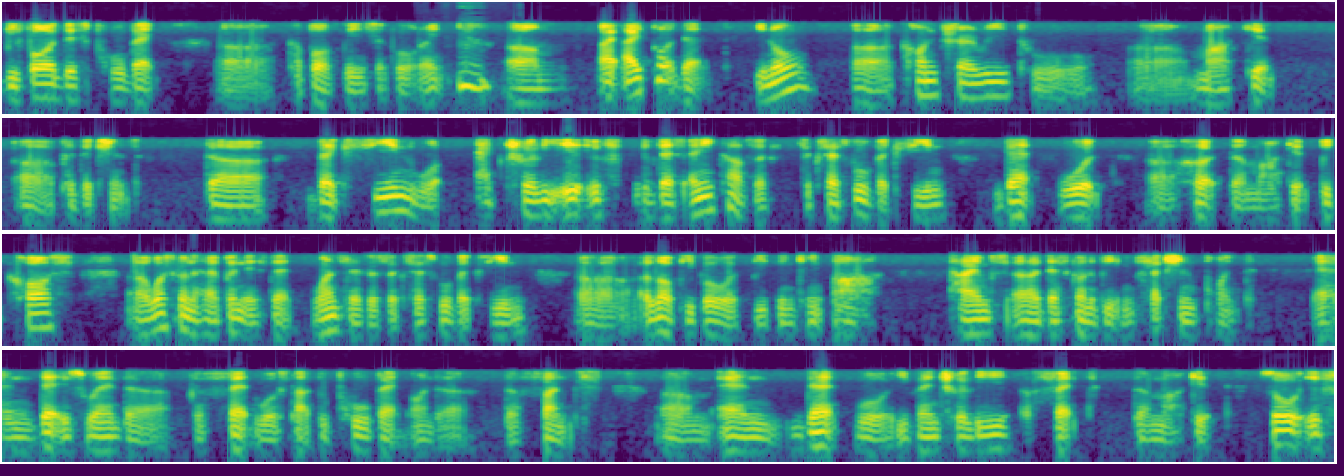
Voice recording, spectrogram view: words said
before this pullback uh, a couple of days ago, right? Mm. Um, I, I thought that you know uh, contrary to uh, market uh, predictions, the vaccine would actually, if, if there's any kind of successful vaccine, that would uh, hurt the market because uh, what's going to happen is that once there's a successful vaccine, uh, a lot of people would be thinking, ah, times there's going to be inflection point, and that is when the the Fed will start to pull back on the the funds, um, and that will eventually affect the market. So if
